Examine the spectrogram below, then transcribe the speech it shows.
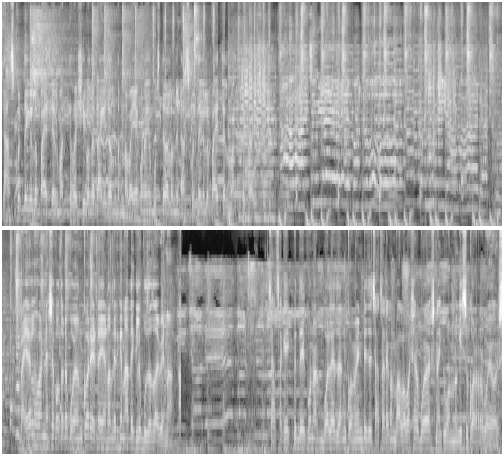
ডান্স করতে গেলে পায়ে তেল মাখতে হয়, সেই কথাটা আগে জানতাম না ভাই। এখন আমি বুঝতে পারলাম যে ডান্স করতে গেলে পায়ে তেল মাখতে হয়। ভাইরাল হওয়ার নেশা কতটা ভয়ঙ্কর এটা এনাদেরকে না দেখলে বোঝা যাবে না। চাচাকে একটু দেখুন আর বলে যান কমেন্টে যে চাচার এখন ভালোবাসার বয়স নাকি অন্য কিছু করার বয়স।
